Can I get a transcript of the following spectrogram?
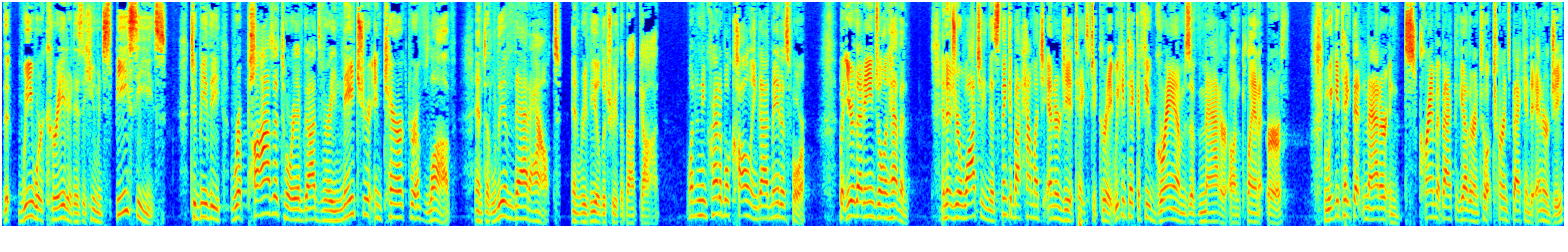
that we were created as a human species to be the repository of God's very nature and character of love and to live that out and reveal the truth about God. What an incredible calling God made us for. But you're that angel in heaven. And as you're watching this, think about how much energy it takes to create. We can take a few grams of matter on planet Earth, and we can take that matter and cram it back together until it turns back into energy,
